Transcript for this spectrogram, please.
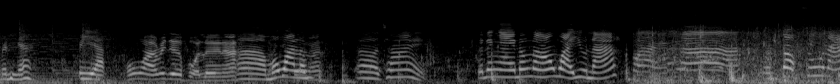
เป็นไง เปียก เมื่อวานไม่เจอฝนเลยนะอ่า เมื่อวานเรา เออ ใช่ เป็นยังไงน้องๆ ไหวอยู่นะ ไหวค่ะฝนตกสู้นะ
